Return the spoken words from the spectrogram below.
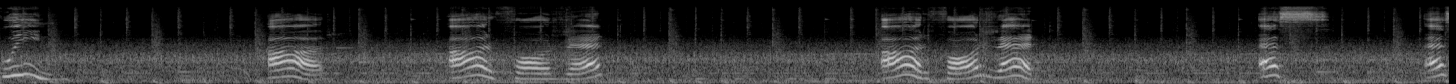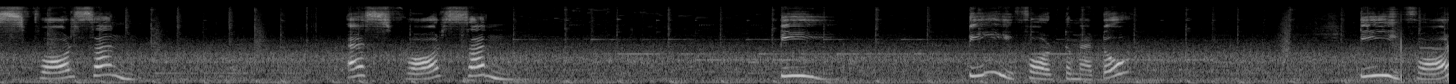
queen. R. R for red. R for red. S. S for sun. S for sun. T. T for tomato. T for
